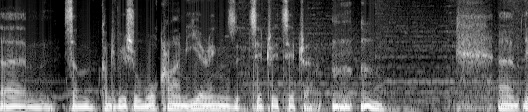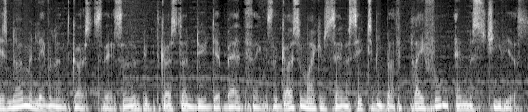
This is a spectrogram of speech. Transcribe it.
um, some controversial war crime hearings, etc., etc. Um, there's no malevolent ghosts there, so the people- the ghosts don't do bad things. The ghosts of Matjiesfontein are said to be both playful and mischievous,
